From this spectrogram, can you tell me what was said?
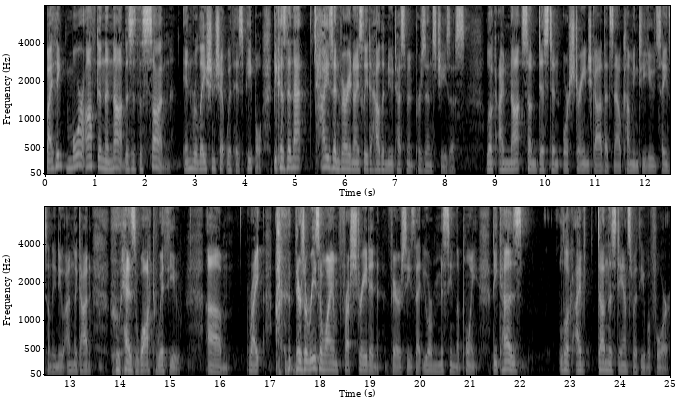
but I think more often than not, this is the Son in relationship with his people, because then that ties in very nicely to how the New Testament presents Jesus. Look, I'm not some distant or strange God that's now coming to you saying something new. I'm the God who has walked with you. Um, right? There's a reason why I'm frustrated, Pharisees, that you are missing the point. Because, look, I've done this dance with you before.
